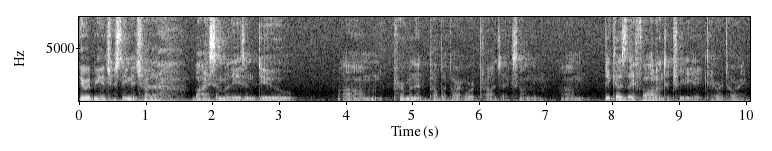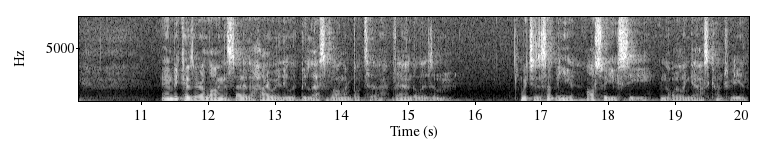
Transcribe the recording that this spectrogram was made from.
it would be interesting to try to buy some of these and do um, permanent public artwork projects on them um, because they fall into Treaty 8 territory. And because they're along the side of the highway, they would be less vulnerable to vandalism, which is something you also you see in the oil and gas country. And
